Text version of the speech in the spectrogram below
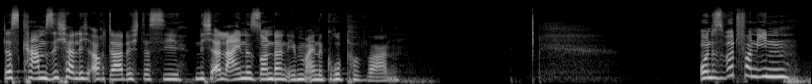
das kam sicherlich auch dadurch, dass sie nicht alleine, sondern eben eine Gruppe waren. Und es wird von ihnen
